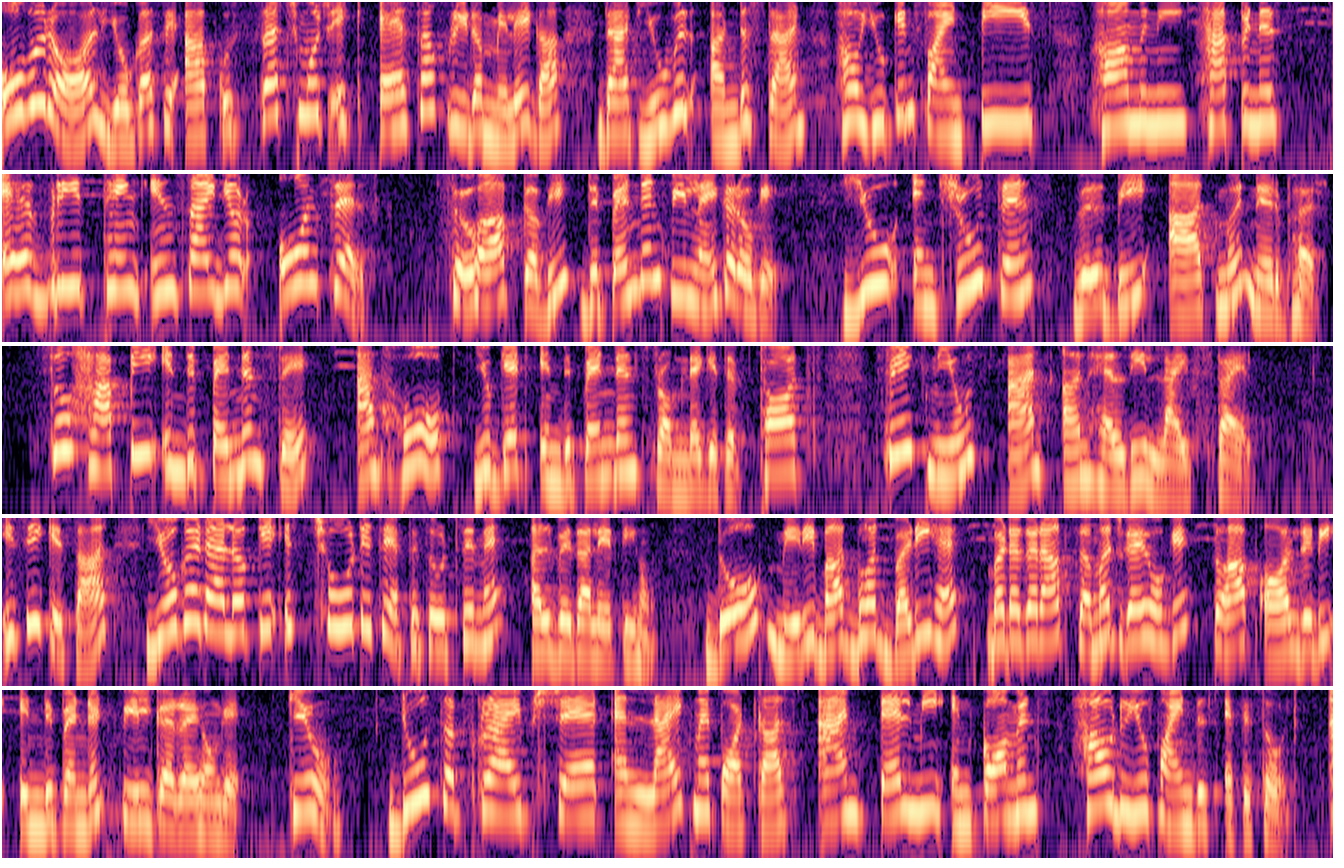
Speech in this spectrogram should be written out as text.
overall yoga से आपको सचमुच एक ऐसा freedom मिलेगा that you will understand how you can find peace harmony happiness everything inside your own self so आप कभी dependent feel नहीं करोगे। You in true sense will be आत्मनिर्भर So happy Independence Day and hope you get independence from negative thoughts, fake news and unhealthy lifestyle. इसी के साथ yoga dialogue के इस छोटे से एपिसोड से मैं अलविदा लेती हूँ। दो मेरी बात बहुत बड़ी है बट अगर आप समझ गए होंगे तो आप ऑलरेडी इंडिपेंडेंट फील कर रहे होंगे। क्यों? Do subscribe share and like my podcast and tell me in comments how do you find this episode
